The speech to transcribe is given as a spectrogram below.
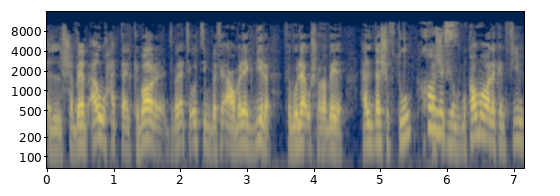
الشباب أو حتى الكبار؟ أنت بدأتي قلتي بفئة عمرية كبيرة في بولاء وشرابية. هل ده شفتوه؟ خالص. هل مقاومة ولا كان في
